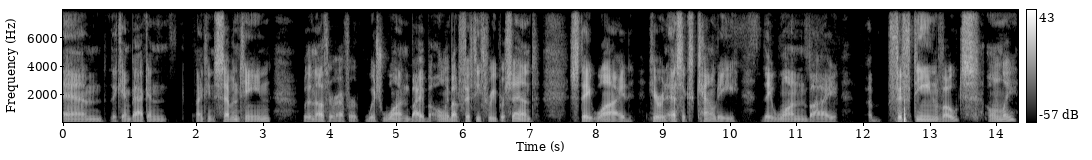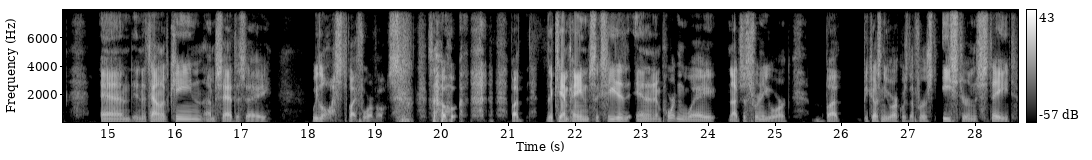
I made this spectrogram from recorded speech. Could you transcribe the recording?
And they came back in 1917 with another effort, which won by only about 53% statewide. Here in Essex County, they won by uh, 15 votes only. And in the town of Keene, I'm sad to say, we lost by four votes. so, but the campaign succeeded in an important way, not just for New York, but because New York was the first Eastern state,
